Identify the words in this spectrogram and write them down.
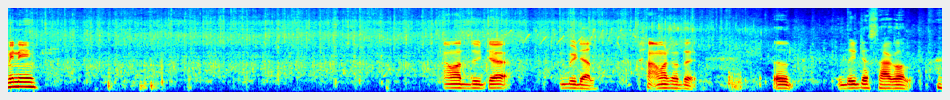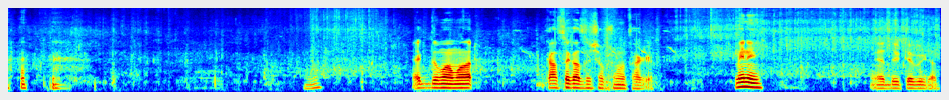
মিনি। আমার দুইটা বিড়াল, আমার সাথে দুইটা ছাগল। একদম আমার কাছে কাছে সবসময় থাকে। মিনি দুইটা বিড়াল।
